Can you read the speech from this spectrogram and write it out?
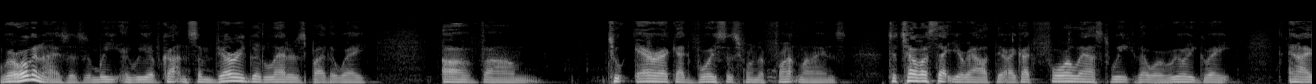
we're organizers, and we we have gotten some very good letters, by the way, of um, to Eric at Voices from the Front Lines to tell us that you're out there. I got four last week that were really great, and I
